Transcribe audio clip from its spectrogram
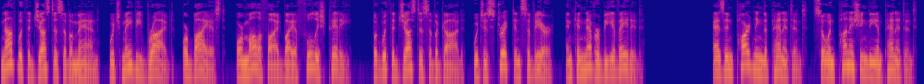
Not with the justice of a man, which may be bribed, or biased, or mollified by a foolish pity, but with the justice of a God, which is strict and severe, and can never be evaded. As in pardoning the penitent, so in punishing the impenitent,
